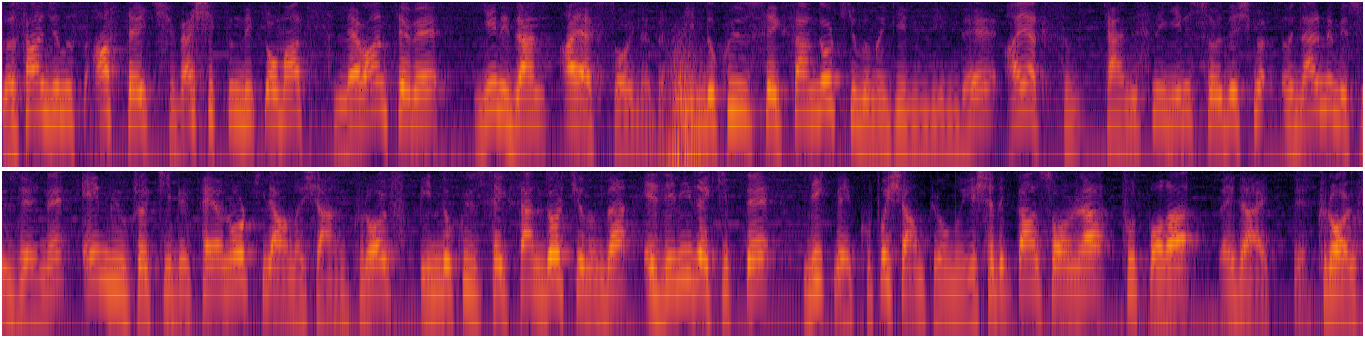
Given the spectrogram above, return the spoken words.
Los Angeles Aztec, Washington Diplomats, Levante ve yeniden Ajax'ta oynadı. 1984 yılına gelindiğinde Ajax'ın kendisine yeni sözleşme önermemesi üzerine en büyük rakibi Feyenoord ile anlaşan Cruyff, 1984 yılında ezeli rakipte lig ve kupa şampiyonluğu yaşadıktan sonra futbola veda etti. Cruyff,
